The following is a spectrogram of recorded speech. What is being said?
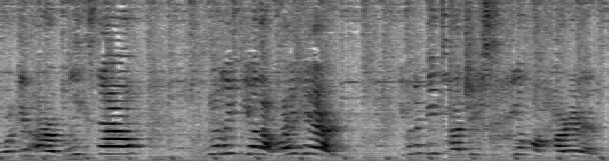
Working our obliques now. Really feel that right here. Even if you touch it, just feel how hard it is.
